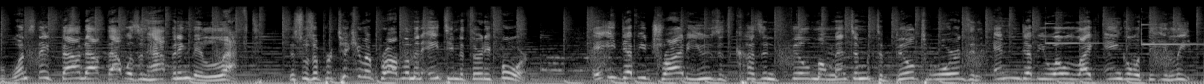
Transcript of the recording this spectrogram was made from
but once they found out that wasn't happening, they left. This was a particular problem in 18 to 34. AEW tried to use its cousin Phil momentum to build towards an NWO like angle with the Elite,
